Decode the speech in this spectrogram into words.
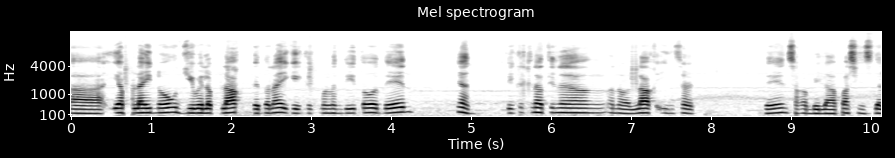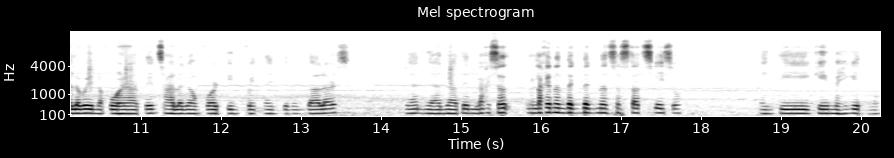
ah, i-apply nung Jewel of Luck. Ito na, i-click mo lang dito. Then, yan. I-click natin ng ano, lock insert. Then, sa kabila pa, since dalawa yung nakuha natin sa halagang $14.99. Yan, yan natin. Laki, sa, laki ng dagdag na sa stats, guys, oh. 90k mahigit, no?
